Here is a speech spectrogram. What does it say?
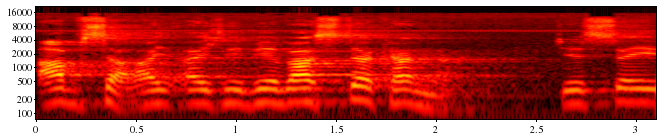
अवसर ऐसी व्यवस्था करना। जिससे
